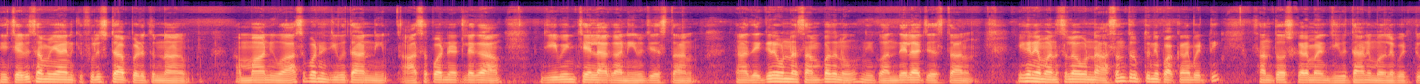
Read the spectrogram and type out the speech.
నీ చెడు సమయానికి ఫుల్ స్టాప్ పెడుతున్నాను. అమ్మా నీవు ఆశపడిన జీవితాన్ని ఆశపడినట్లుగా జీవించేలాగా నేను చేస్తాను. నా దగ్గర ఉన్న సంపదను నీకు అందేలా చేస్తాను. ఇక నీ మనసులో ఉన్న అసంతృప్తిని పక్కన పెట్టి సంతోషకరమైన జీవితాన్ని మొదలుపెట్టు.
